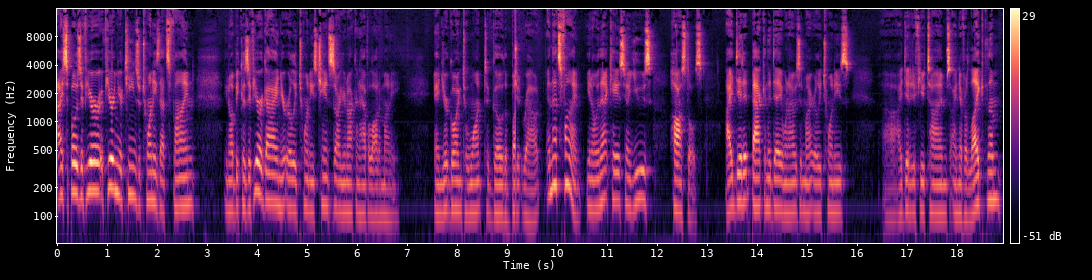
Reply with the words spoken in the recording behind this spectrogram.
I suppose if you're if you're in your teens or twenties, that's fine you know, because if you're a guy in your early 20s, chances are you're not going to have a lot of money and you're going to want to go the budget route. And that's fine. You know, in that case, you know, use hostels. I did it back in the day when I was in my early 20s. Uh, I did it a few times. I never liked them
